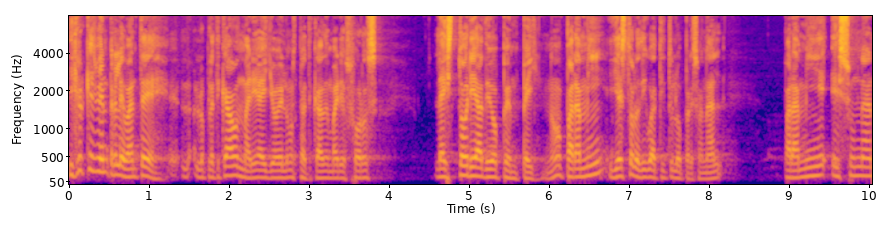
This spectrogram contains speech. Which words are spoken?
Y creo que es bien relevante, lo platicábamos María y yo, lo hemos platicado en varios foros, la historia de OpenPay, ¿no? Para mí, y esto lo digo a título personal, para mí es una,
